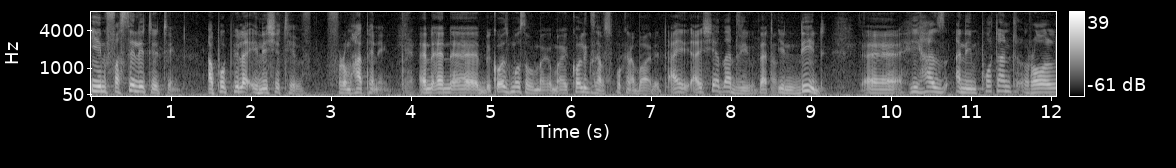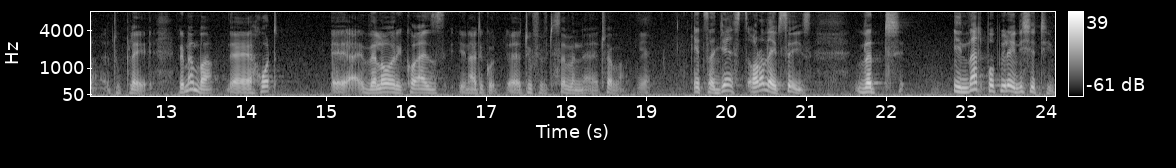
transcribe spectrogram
In facilitating a popular initiative from happening. Yeah. And, and uh, because most of my, my colleagues have spoken about it, I, I share that view that Okay. indeed uh, he has an important role to play. Remember uh, what uh, the law requires in Article uh, 257, uh, Trevor Yeah. it suggests, or rather it says, that in that popular initiative,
